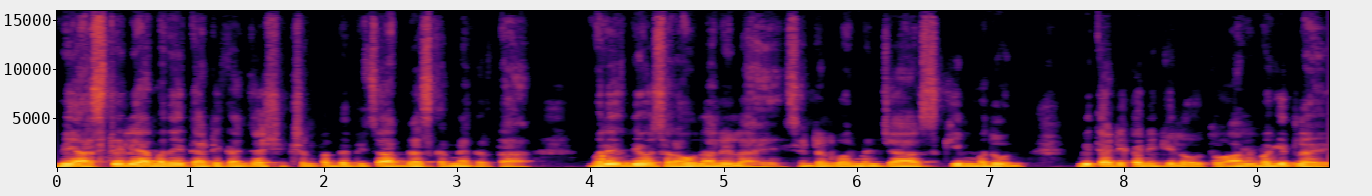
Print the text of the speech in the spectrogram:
मी ऑस्ट्रेलियामध्ये त्या ठिकाणच्या शिक्षण पद्धतीचा अभ्यास करण्याकरता बरेच दिवस राहून आलेलो आहे. सेंट्रल गव्हर्नमेंटच्या स्कीममधून मी त्या ठिकाणी गेलो होतो. आम्ही बघितलं आहे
